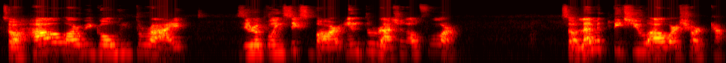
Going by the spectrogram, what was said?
So how are we going to write 0.6 bar into rational form? So let me teach you our shortcut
